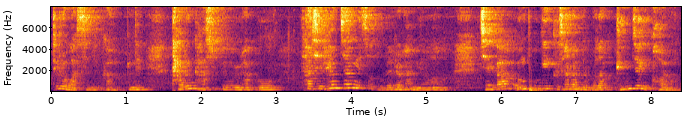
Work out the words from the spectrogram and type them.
들어왔으니까. 근데 다른 가수들하고 사실 현장에서 노래를 하면 제가 음폭이 그 사람들보다 굉장히 커요.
